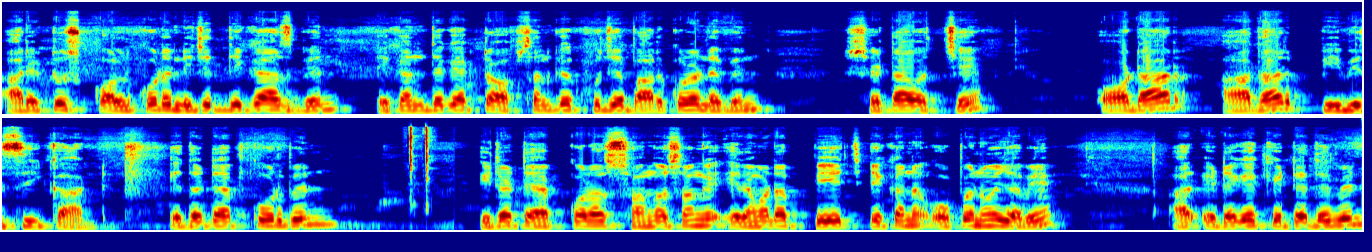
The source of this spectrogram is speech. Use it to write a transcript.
আর একটু স্কল করে নিচের দিকে আসবেন। এখান থেকে একটা অপশানকে খুঁজে বার করে নেবেন। সেটা হচ্ছে অর্ডার আধার পিভিসি কার্ড এতে ট্যাপ করবেন। এটা ট্যাপ করার সঙ্গে সঙ্গে এরকম একটা পেজ এখানে ওপেন হয়ে যাবে। আর এটাকে কেটে দেবেন।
